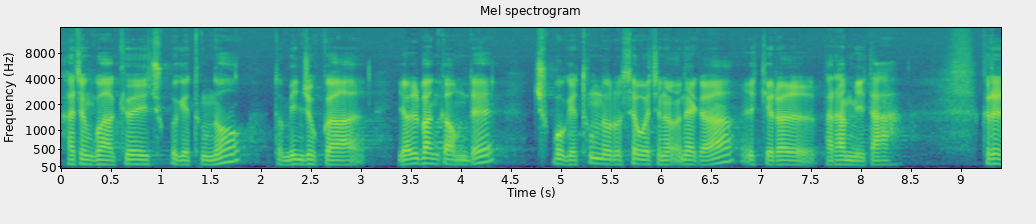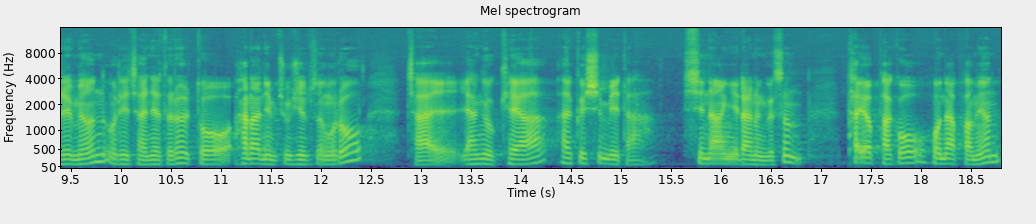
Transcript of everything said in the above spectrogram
가정과 교회의 축복의 통로 또 민족과 열방 가운데 축복의 통로로 세워지는 은혜가 있기를 바랍니다. 그러려면 우리 자녀들을 또 하나님 중심성으로 잘 양육해야 할 것입니다. 신앙이라는 것은 타협하고 혼합하면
